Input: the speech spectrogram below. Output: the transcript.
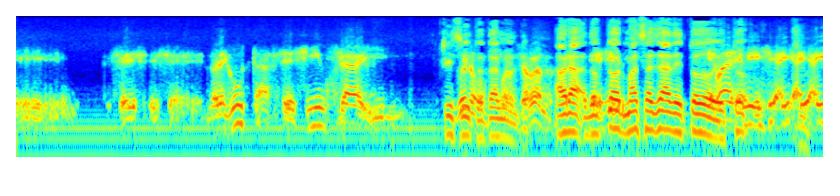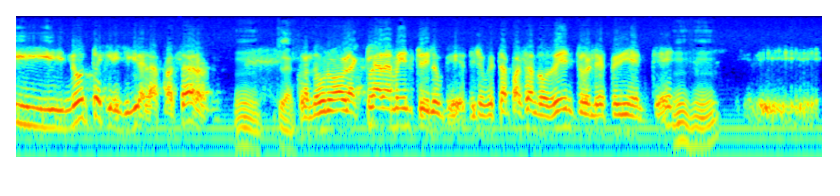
eh, no les gusta, se desinfla y... Sí, sí, totalmente. Ahora, eh, doctor, más allá de todo esto... Hay, notas que ni siquiera las pasaron. Mm, Cuando uno habla claramente de lo que de lo que está pasando dentro del expediente eh,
